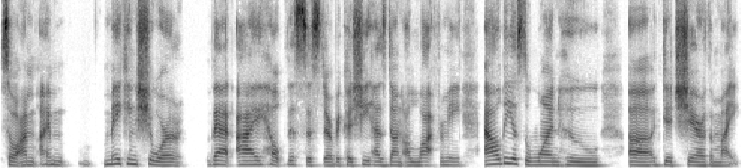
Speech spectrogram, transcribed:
So I'm I'm making sure that I help this sister because she has done a lot for me. Albie is the one who uh, did share the mic.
